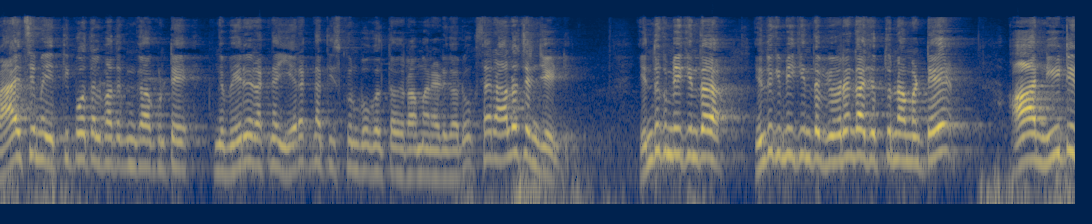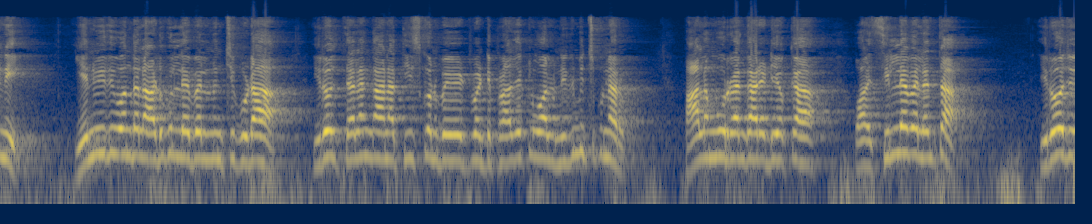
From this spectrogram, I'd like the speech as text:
రాయలసీమ ఎత్తిపోతల పథకం కాకుంటే ఇంకా వేరే రకంగా ఏ రకంగా తీసుకొని పోగలుగుతావు రామానాయుడు గారు? ఒకసారి ఆలోచన చేయండి. ఎందుకు మీకు ఇంత ఎందుకు మీకు ఇంత వివరంగా చెప్తున్నామంటే ఆ నీటిని ఎనిమిది వందల అడుగుల లెవెల్ నుంచి కూడా ఈరోజు తెలంగాణ తీసుకొని పోయేటువంటి ప్రాజెక్టులు వాళ్ళు నిర్మించుకున్నారు. పాలమూరు రంగారెడ్డి యొక్క సిల్ లెవెల్ ఎంత? ఈరోజు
